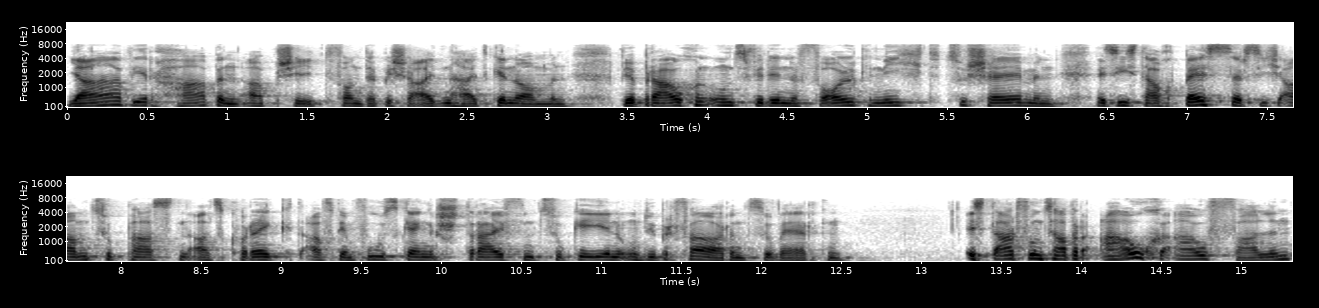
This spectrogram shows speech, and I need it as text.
Ja, wir haben Abschied von der Bescheidenheit genommen. Wir brauchen uns für den Erfolg nicht zu schämen. Es ist auch besser, sich anzupassen, als korrekt auf dem Fußgängerstreifen zu gehen und überfahren zu werden. Es darf uns aber auch auffallen,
